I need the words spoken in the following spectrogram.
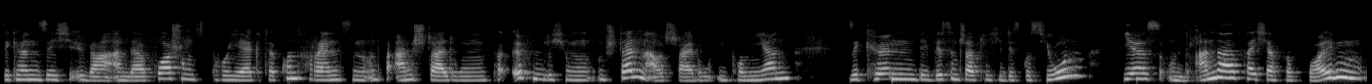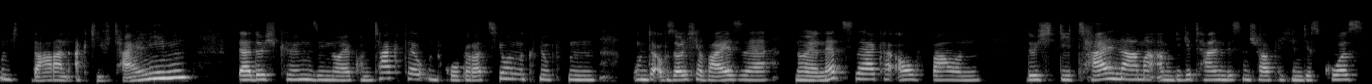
Sie können sich über andere Forschungsprojekte, Konferenzen und Veranstaltungen, Veröffentlichungen und Stellenausschreibungen informieren. Sie können die wissenschaftliche Diskussion Ihres und anderer Fächer verfolgen und daran aktiv teilnehmen. Dadurch können Sie neue Kontakte und Kooperationen knüpfen und auf solche Weise neue Netzwerke aufbauen. Durch die Teilnahme am digitalen wissenschaftlichen Diskurs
